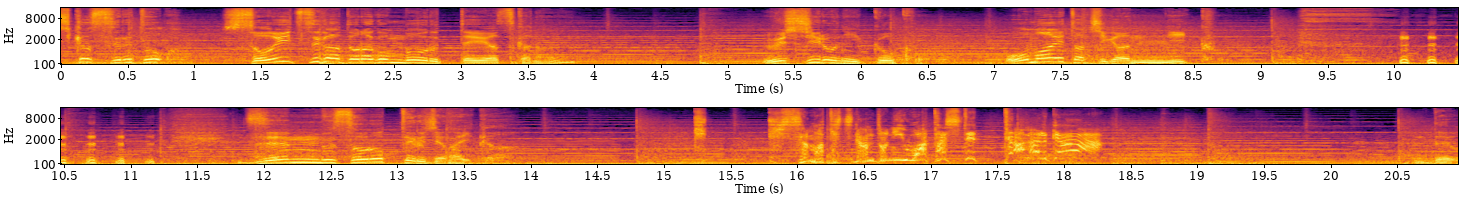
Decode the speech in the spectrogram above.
しかするとそいつがドラゴンボールってやつかな？後ろに5個。お前たちが2個。全部揃ってるじゃないか。貴様たち何度に渡してたまるか！では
